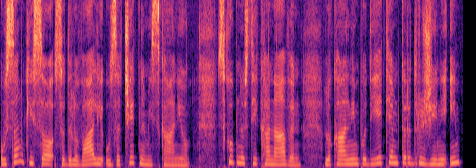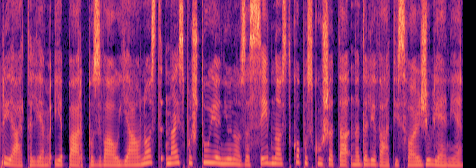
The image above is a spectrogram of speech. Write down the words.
vsem, ki so sodelovali v začetnem iskanju, skupnosti Kanaven, lokalnim podjetjem ter družini in prijateljem, je par pozval javnost naj spoštuje njuno zasebnost, ko poskušata nadaljevati svoje življenje.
